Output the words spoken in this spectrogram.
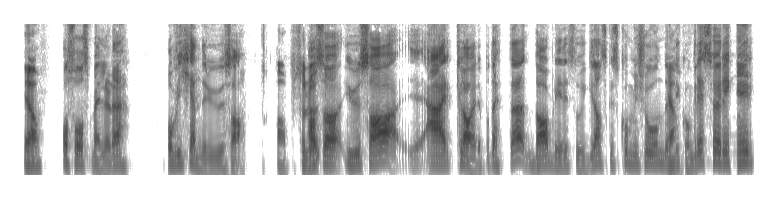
Ja. og så smeller det. Og vi kjenner USA. Absolutt. Altså, USA er klare på dette. Da blir det stor granskingskommisjon, det Ja. blir kongresshøringer,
